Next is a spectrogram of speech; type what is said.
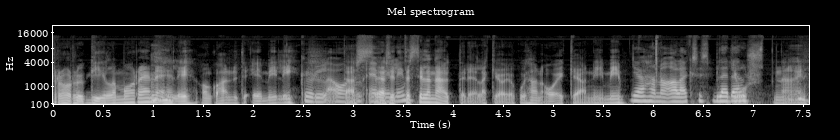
Rory Gilmoren, Mhm. eli onkohan nyt Emily Kyllä on, tässä. Emily. Ja sitten sillä näyttelijälläkin on joku ihan oikea nimi. Ja hän on Alexis Bledel. Just näin.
